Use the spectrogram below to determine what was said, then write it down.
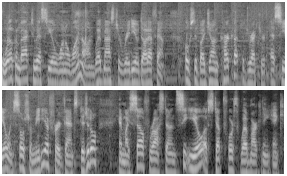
Welcome back to SEO 101 on webmasterradio.fm, hosted by John Carcutt, the Director of SEO and Social Media for Advanced Digital and myself, Ross Dunn, CEO of Stepforth Web Marketing Inc.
